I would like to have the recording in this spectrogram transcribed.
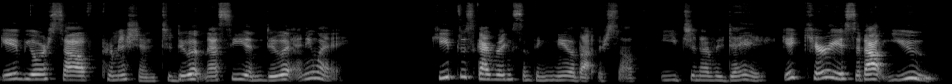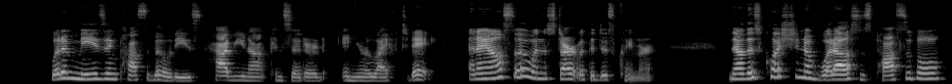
Give yourself permission to do it messy and do it anyway. Keep discovering something new about yourself each and every day. Get curious about you. What amazing possibilities have you not considered in your life today? And I also want to start with a disclaimer. Now, this question of what else is possible,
